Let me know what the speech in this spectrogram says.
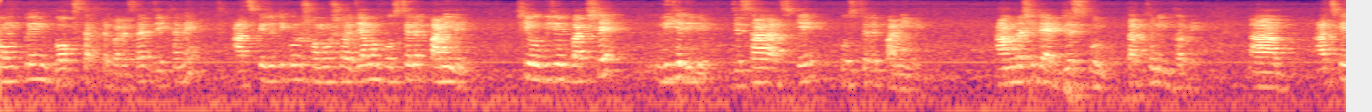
কমপ্লেন বক্স থাকতে পারে স্যার যেখানে আজকে যদি কোনো সমস্যা হয়, যেমন হোস্টেলে পানি নেই, সেই অভিযোগ বাক্সে লিখে দিবে যে, স্যার, আজকে হোস্টেলে পানি নেই। আমরা সেটা অ্যাড্রেস করব তাৎক্ষণিকভাবে। আজকে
